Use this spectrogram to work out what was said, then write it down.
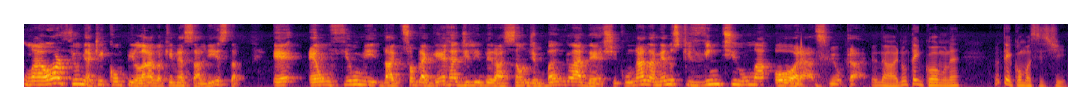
o maior filme aqui compilado aqui nessa lista é, é um filme da- sobre a Guerra de Liberação de Bangladesh, com nada menos que 21 horas, meu caro. Não, não tem como, né? Não tem como assistir.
